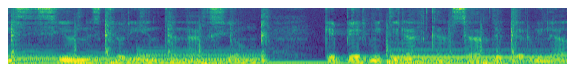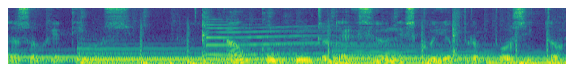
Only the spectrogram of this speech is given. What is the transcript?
decisiones que orientan la acción que permitirá alcanzar determinados objetivos, a un conjunto de acciones cuyo propósito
